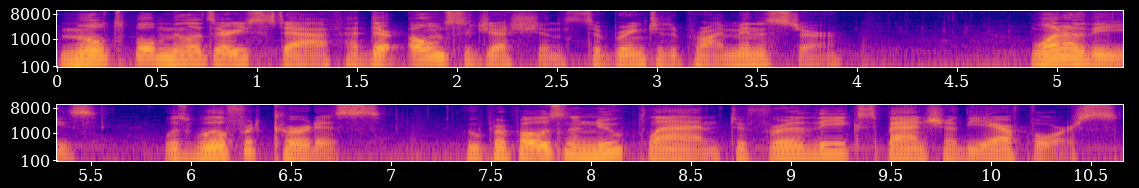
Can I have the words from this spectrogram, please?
multiple military staff had their own suggestions to bring to the Prime Minister. One of these was Wilfred Curtis, who proposed a new plan to further the expansion of the Air Force.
